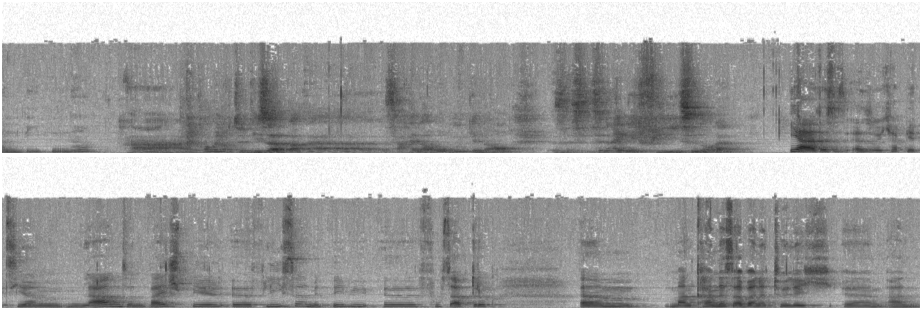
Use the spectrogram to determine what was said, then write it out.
anbieten. Ne? Ah, dann kommen wir noch zu dieser äh, Sache da oben, genau. Es sind eigentlich Fliesen, oder? Ja, das ist, also ich habe jetzt hier im Laden so ein Beispiel äh, Fliese mit Babyfußabdruck. ähm, man kann es aber natürlich ähm, an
